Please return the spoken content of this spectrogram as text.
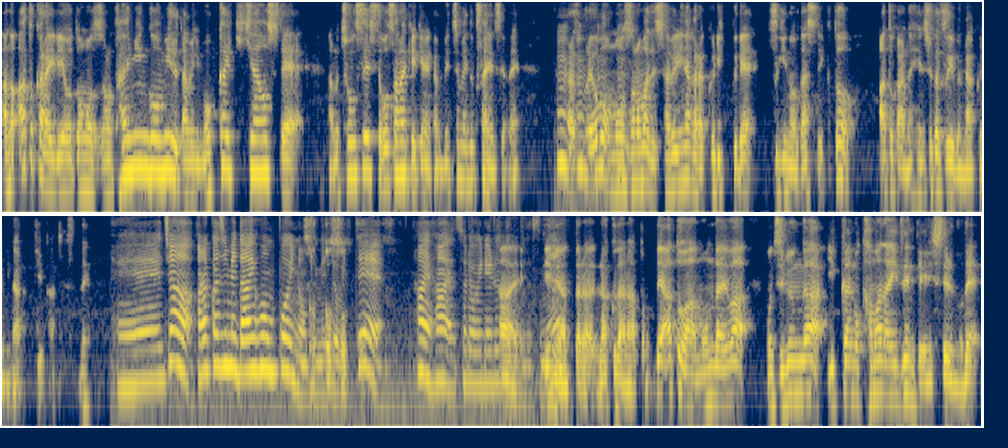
あの、後から入れようと思うと、そのタイミングを見るためにもう一回聞き直して、あの、調整して押さなきゃいけないからめっちゃめんどくさいんですよね。だだからそれをもうその、の場で喋りながらクリックで次のを出していくと、後からの編集が随分楽になるっていう感じですね。へえ、じゃあ、あらかじめ台本っぽいのを決めておそういて、はいはい、それを入れるってはい。ことですっていうのやね。ったら楽だなと思って。で、あとは問題は、もう自分が一回も噛まない前提にしてるので、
